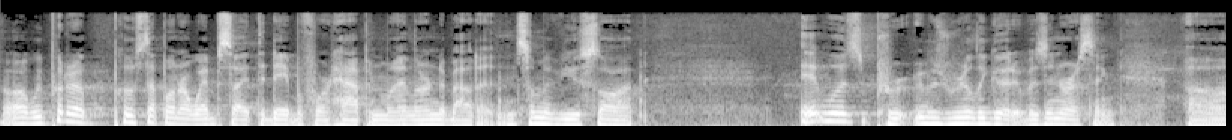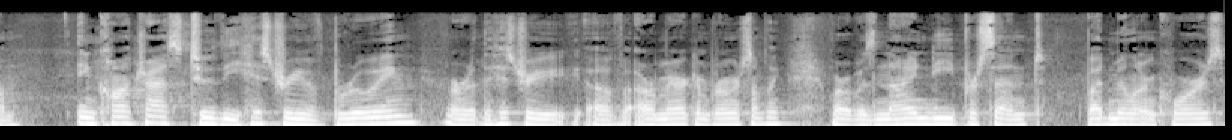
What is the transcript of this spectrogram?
Well, we put a post up on our website the day before it happened when I learned about it, and some of you saw it. It was pr- it was really good. It was interesting. Um, in contrast to the history of brewing or the history of our American brewing or something, where it was ninety percent Bud Miller and Coors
